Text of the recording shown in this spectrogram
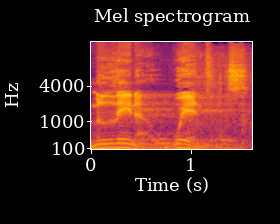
Mileena wins.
